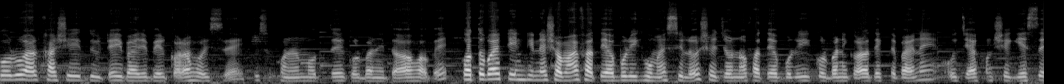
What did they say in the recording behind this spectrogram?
গরু আর খাসি দুইটাই বাইরে বের করা হয়েছে। কিছুক্ষণের মধ্যে কোরবানি দেওয়া হবে। গতবার টিন টিনের সময় ফাতিয়া বুড়ি ঘুমাইছিল সেজন্য ফাতিয়া বুড়ি কোরবানি করা দেখতে পায় নাই। ওই যে এখন সে গেছে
